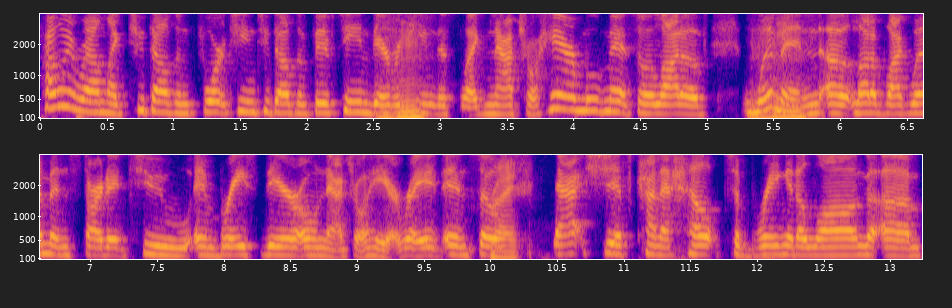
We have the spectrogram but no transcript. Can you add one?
probably around like 2014 2015 there Mhm. became this like natural hair movement. So a lot of Mhm. women a lot of black women started to embrace their own natural hair right? And so right. that shift kind of helped to bring it along um,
